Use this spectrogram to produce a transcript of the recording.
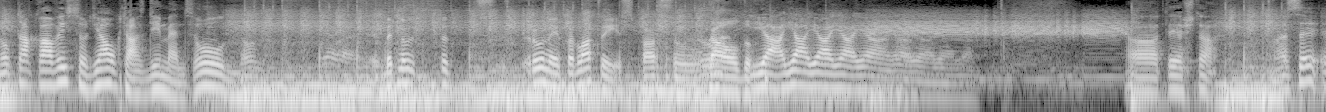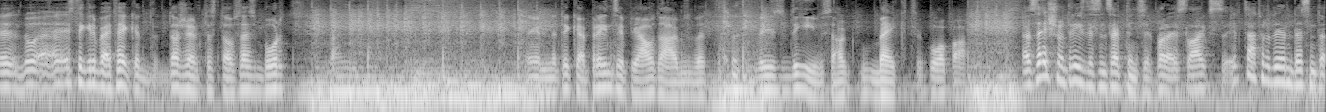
Nu, tā kā visur jauktās ģimenes. Ulu, nu, bet nu, tad runa ir par Latvijas pašu galdu. Jā, jā, jā, jā, jā. jā, jā, jā, jā. Uh, tieši tā. Es, e, e, nu, es tikai gribēju teikt, ka dažiem tas tavs esburts ir ne tikai principu jautājums, bet visu divu sāk beigt kopā. 6.37 ir pareizais laiks. Ir 4. un 10.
